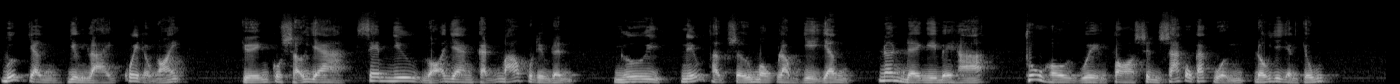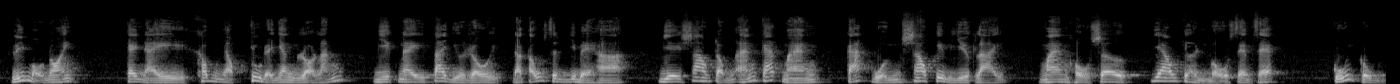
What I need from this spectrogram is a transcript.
bước chân dừng lại, quay đầu nói, chuyện của sở gia xem như gõ gian cảnh báo của triều đình. người nếu thật sự một lòng vì dân, nên đề nghị bệ hạ thu hồi quyền to sinh sát của các quận đối với dân chúng. Lý mộ nói, cái này không nhọc chu đại nhân lo lắng, việc này ta vừa rồi đã tấu xin với bệ hạ, về sau trọng án các mạng, các quận sau khi bị duyệt lại, mang hồ sơ giao cho hình bộ xem xét. Cuối cùng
